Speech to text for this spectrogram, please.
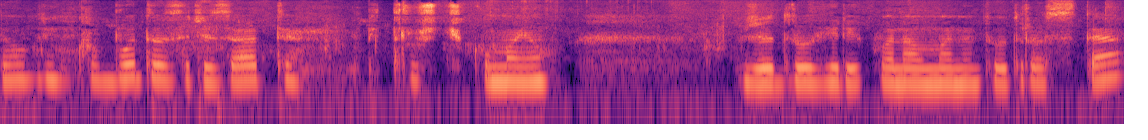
Добренько буду зрізати петрушечку мою. Вже другий рік вона в мене тут росте.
